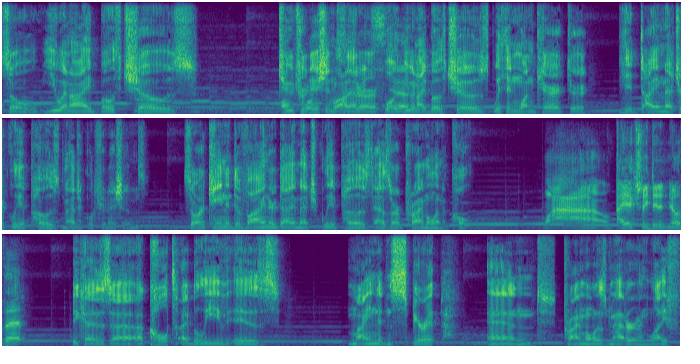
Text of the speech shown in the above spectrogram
So you and I both chose two traditions that are, well, yeah. you and I both chose within one character the diametrically opposed magical traditions. So arcane and divine are diametrically opposed as are primal and occult. Wow. I actually didn't know that. because uh, occult, I believe, is mind and spirit, and primal is matter and life.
